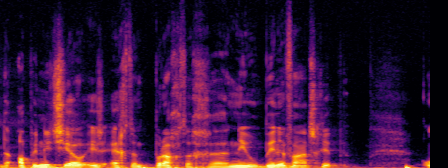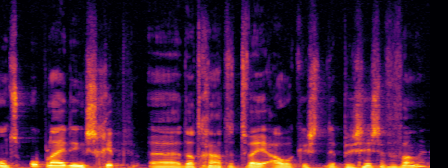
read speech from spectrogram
De Ab Initio is echt een prachtig uh, nieuw binnenvaartschip. Ons opleidingsschip, uh, dat gaat de twee oude de Prinsessa vervangen.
